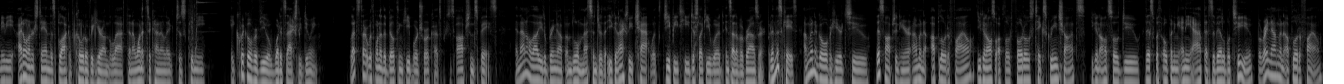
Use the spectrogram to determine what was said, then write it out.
maybe I don't understand this block of code over here on the left, and I want it to kind of like just give me a quick overview of what it's actually doing. Let's start with one of the built-in keyboard shortcuts, which is Option Space. And that'll allow you to bring up a little messenger that you can actually chat with GPT just like you would inside of a browser. But in this case, I'm going to go over here to this option here. I'm going to upload a file. You can also upload photos, take screenshots. You can also do this with opening any app that is available to you. But right now I'm going to upload a file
